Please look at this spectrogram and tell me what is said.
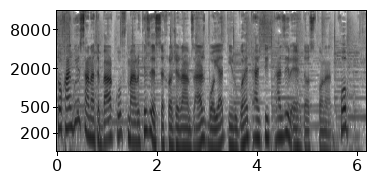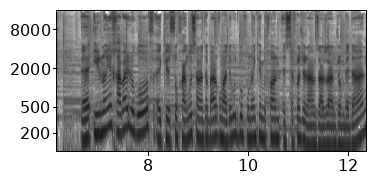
سخنگوی صنعت برق گفت مراکز استخراج رمز ارز باید نیروگاه تجدید پذیر احداث کنند. خب ایرنای خبری رو گفت که سخنگوی صنعت برق اومده بود گفت اونایی که می‌خوان استخراج رمز ارز انجام بدن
